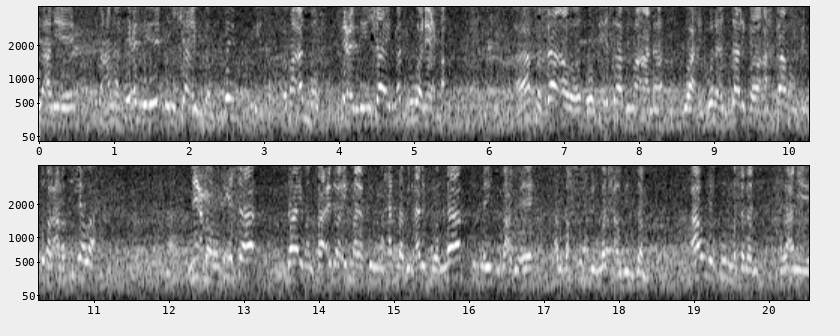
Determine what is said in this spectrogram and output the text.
يعني إيه؟ معنى فعل إيه؟ لانشاء الذنب زي بئس. كما أنه فعل لانشاء المدح هو نعمة. ها فساء وبئس بمعنى واحد. ولذلك أحكامهم في اللغة العربية واحد. نعمة وبئس دائما فاعلها إما يكون محلى بالألف واللام ثم يجي بعده إيه؟ المخصوص بالمدح أو بالذنب. أو يكون مثلا يعني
